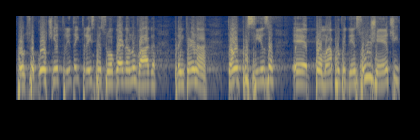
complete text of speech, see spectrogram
pronto-socorro, tinha 33 pessoas aguardando vaga para internar. Então, precisa é, tomar providência urgente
